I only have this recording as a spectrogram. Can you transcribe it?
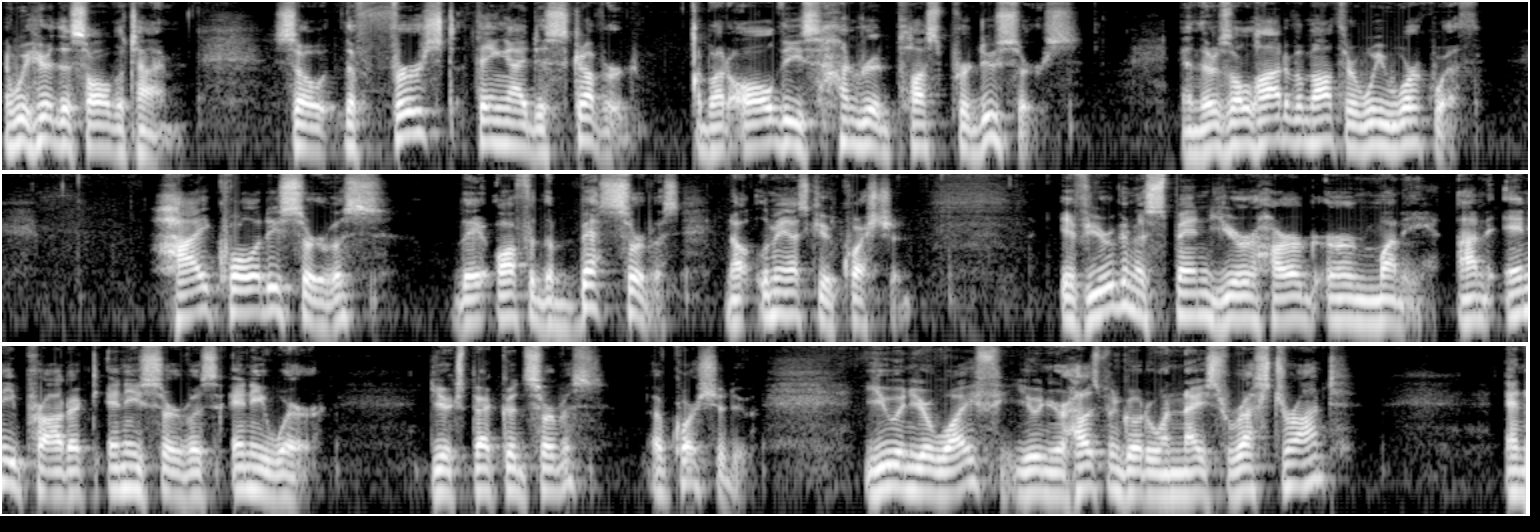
And we hear this all the time. So the first thing I discovered about all these 100 plus producers, and there's a lot of them out there we work with, high quality service, they offer the best service. Now, let me ask you a question. If you're going to spend your hard earned money on any product, any service, anywhere, do you expect good service? Of course you do. You and your wife, you and your husband go to a nice restaurant, and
